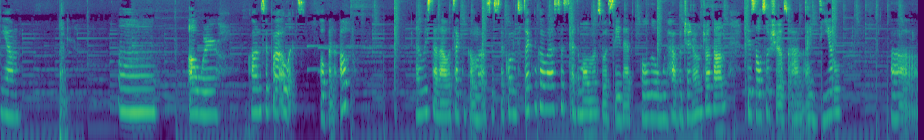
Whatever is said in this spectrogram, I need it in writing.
Yeah. Um our concept uh, let's open up. And we start our technical analysis according to technical analysis at the moment we see that although we have a general drawdown this also shows an ideal uh,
